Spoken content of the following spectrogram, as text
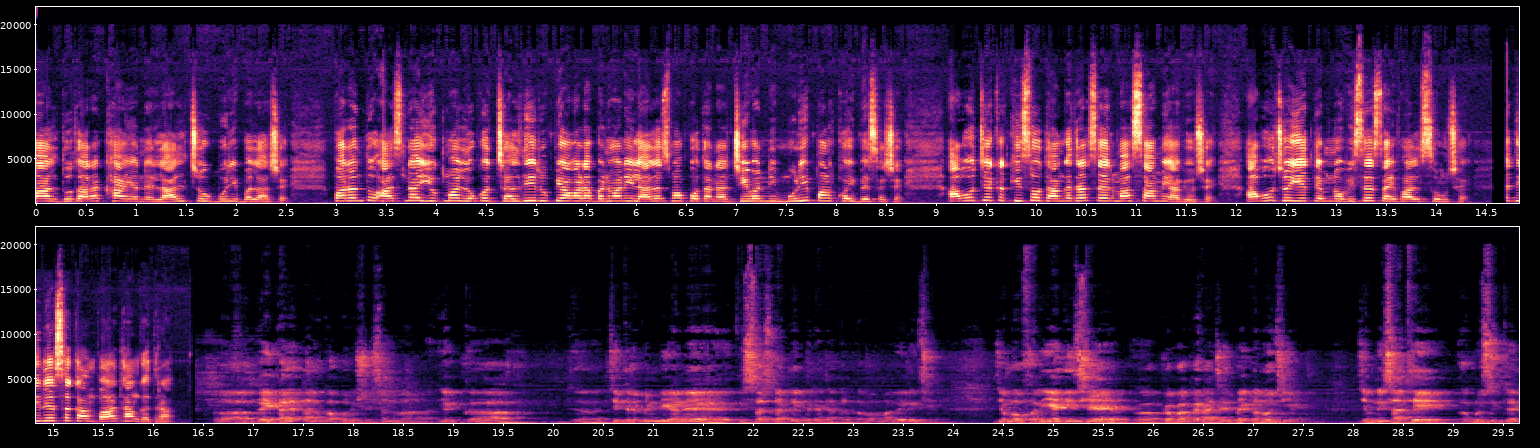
માલ ધુતારા ખાય અને લાલચું બુરી બલા છે. પરંતુ આજના યુગમાં લોકો જલ્દી રૂપિયાવાળા બનવાની લાલચમાં પોતાના જીવનની મૂડી પણ ખોઈ બેસે છે. આવો જ એક કિસ્સો ધાંગધ્રા શહેરમાં સામે આવ્યો છે. આવો જોઈએ તેમનો વિશેષ અહેવાલ શું છે. દિનેશ ગામવા, ધાંગધ્રા. ગઈકાલે તાલુકા પોલીસ સ્ટેશનમાં એક ચિત્રપિંડી અને વિશ્વાસઘાતની ફરિયાદ દાખલ કરવામાં આવેલી છે. જેમાં ફરિયાદી છે પ્રભાકર રાજેશભાઈ કનોજિયા. જેમની સાથે ઓગણસિત્તેર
